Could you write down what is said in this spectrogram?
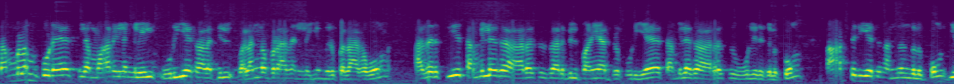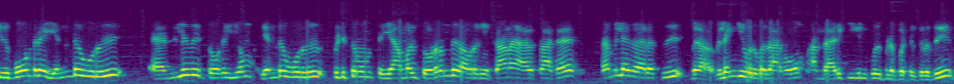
சம்பளம் கூட சில மாநிலங்களில் உரிய காலத்தில் வழங்கப்படாத நிலையும் இருப்பதாகவும் அதற்கு தமிழக அரசு சார்பில் பணியாற்றக்கூடிய தமிழக அரசு ஊழியர்களுக்கும் ஆசிரியர் சங்கங்களுக்கும் இது போன்ற எந்த ஒரு நிலுவைத் தொகையும் எந்த ஒரு பிடித்தமும் செய்யாமல் தொடர்ந்து அவர்களுக்கான அரசாக தமிழக அரசு விளங்கி வருவதாகவும் அந்த அறிக்கையில் குறிப்பிடப்பட்டிருக்கிறது.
